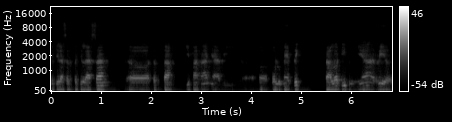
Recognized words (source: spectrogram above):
penjelasan-penjelasan uh, tentang gimana nyari uh, volumetric kalau di dunia real.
